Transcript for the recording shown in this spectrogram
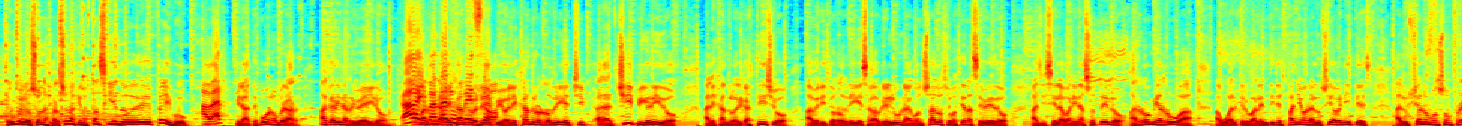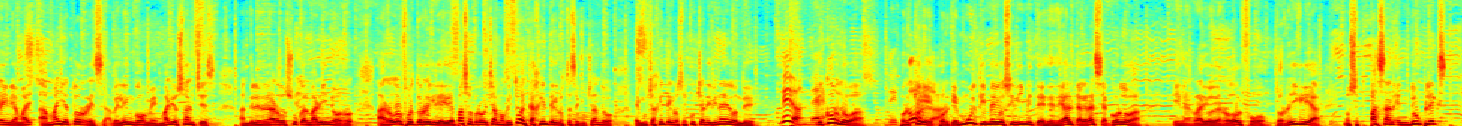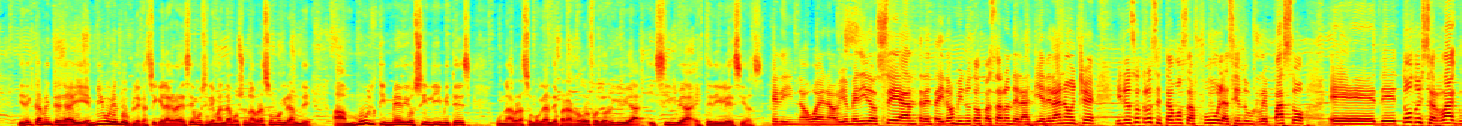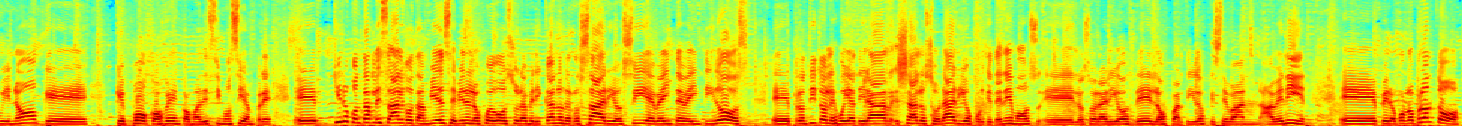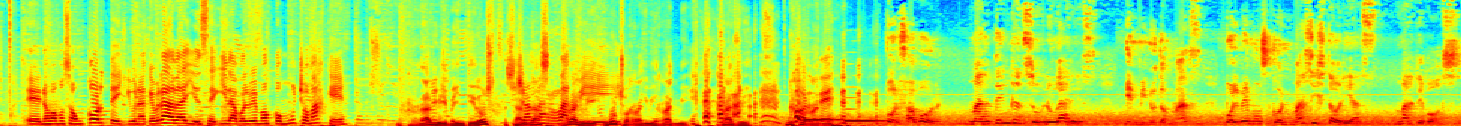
Números son las personas que nos están siguiendo de Facebook. A ver. Mira, te puedo nombrar a Karina Ribeiro, a Martín Alejandro Eslepio, Alejandro Rodríguez Chip, Chipi querido, Alejandro del Castillo, a Berito Rodríguez, a Gabriel Luna, a Gonzalo Sebastián Acevedo, a Gisela Vanina Sotelo, a Romy Arrúa, a Walter Valentín Español, a Lucía Benítez, a Luciano Monzón Freine, a, Maya Torres, a Belén Gómez, Mario Sánchez, a Andrés Leonardo Zúcar Marino, a Rodolfo Torriglia. Y de paso aprovechamos que toda esta gente que nos está escuchando, hay mucha gente que nos escucha, ¿y viene de dónde? ¿De dónde? De Córdoba. ¿Por qué? Porque Multimedios Sin Límites desde Alta Gracia, Córdoba, que es la radio de Rodolfo Torriglia, nos pasan en duplex directamente desde ahí, en vivo y en duplex. Así que le agradecemos y le mandamos un abrazo muy grande a Multimedios Sin Límites. Un abrazo muy grande para Rodolfo Torriglia y Silvia Esther Iglesias. Qué lindo, bueno, bienvenidos sean. 32 minutos pasaron de las 10 de la noche y nosotros estamos a full haciendo un repaso eh, de todo ese rugby, ¿no? Que que pocos ven, como decimos siempre. Eh, quiero contarles algo también, se vienen los Juegos Suramericanos de Rosario, sí, 2022. Eh, prontito les voy a tirar ya los horarios porque tenemos eh, los horarios de los partidos que se van a venir. pero por lo pronto nos vamos a un corte y una quebrada y enseguida volvemos con mucho más que... Rugby, 22 yardas, rugby. Mucho rugby, rugby, rugby. mucho rugby. Por favor, mantengan sus lugares. En minutos más, volvemos con más historias, más de voz.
